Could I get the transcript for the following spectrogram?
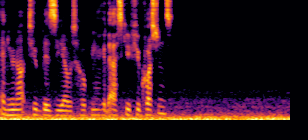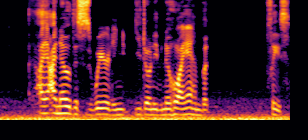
and you're not too busy, I was hoping I could ask you a few questions. I, I know this is weird and you, don't even know who I am, but please.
